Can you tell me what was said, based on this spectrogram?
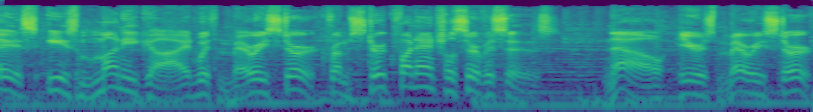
This is Money Guide with Mary Sterk from Sterk Financial Services. Now, here's Mary Sterk.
